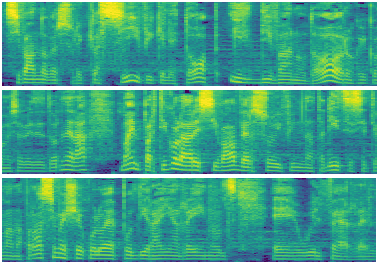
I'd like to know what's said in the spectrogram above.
si vanno verso le classifiche, le top, il divano d'oro che come sapete tornerà, ma in particolare si va verso i film natalizi. Settimana prossima esce quello Apple di Ryan Reynolds e Will Ferrell.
